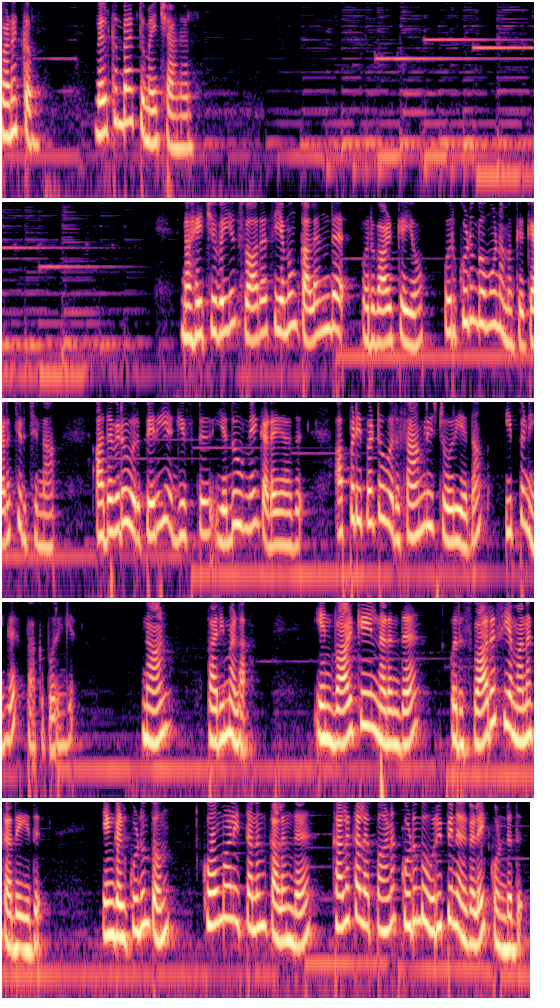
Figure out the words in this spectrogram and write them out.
வணக்கம். Welcome back to my channel நகைச்சுவையும் சுவாரஸ்யமும் கலந்த ஒரு வாழ்க்கையும் ஒரு குடும்பமும் நமக்கு கிடச்சிடுச்சுன்னா அதை விட ஒரு பெரிய கிஃப்ட்டு எதுவுமே கிடையாது. அப்படிப்பட்ட ஒரு ஃபேமிலி ஸ்டோரியை தான் இப்போ நீங்கள் பார்க்க போகிறீங்க நான் பரிமளா. என் வாழ்க்கையில் நடந்த ஒரு சுவாரஸ்யமான கதை இது. எங்கள் குடும்பம் கோமாளித்தனம் கலந்த கலகலப்பான குடும்ப உறுப்பினர்களை கொண்டது.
